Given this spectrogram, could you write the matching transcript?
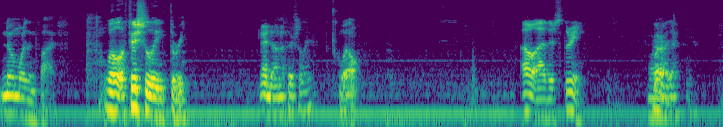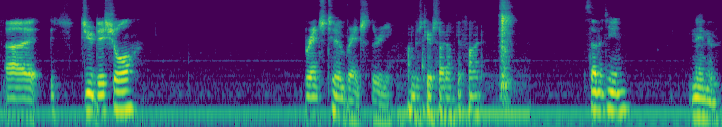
no more than five. Well, officially three. And unofficially. Well. Oh, uh, there's three. What are they? Uh, it's judicial, branch two, and branch three. I'm just here so I don't get fined. 17. Name them.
